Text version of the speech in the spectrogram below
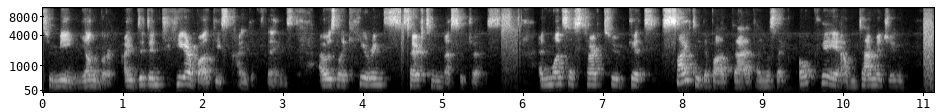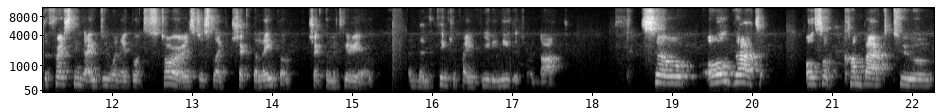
to me younger. I didn't hear about these kind of things. I was like hearing certain messages. And once i start to get excited about that i was like okay i'm damaging. The first thing i do when i go to store is just like check the label check the material and then think if i really need it or not. So all that also come back to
